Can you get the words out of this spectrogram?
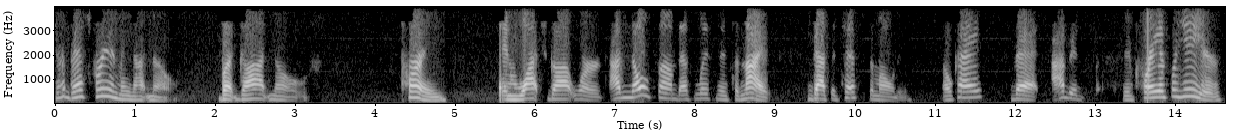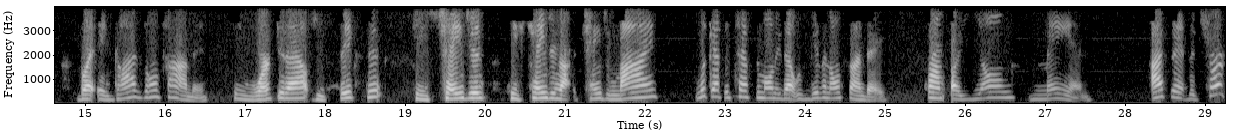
Your best friend may not know. But God knows. Pray and watch God work. I know some that's listening tonight got the testimony, okay? That I've been been praying for years, but in God's own timing, he worked it out. He fixed it. He's changing. He's changing our changing minds. Look at the testimony that was given on Sunday from a young man. I said the church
